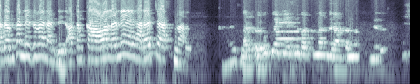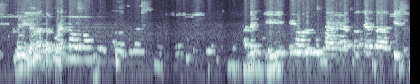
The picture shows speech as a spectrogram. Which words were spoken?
అదంతా నిజమేనండి. అతను కావాలని హెరాస్ చేస్తున్నారు. మరి ప్రభుత్వం కేసులు పడుతుందని మీరు అంటున్నారు కేసులు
